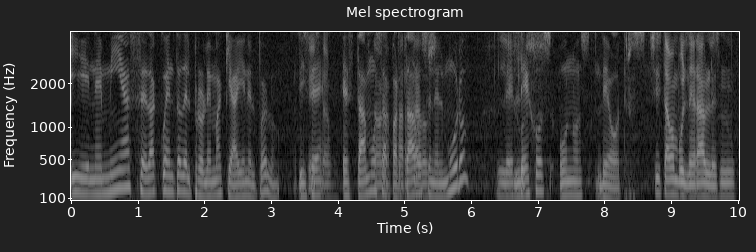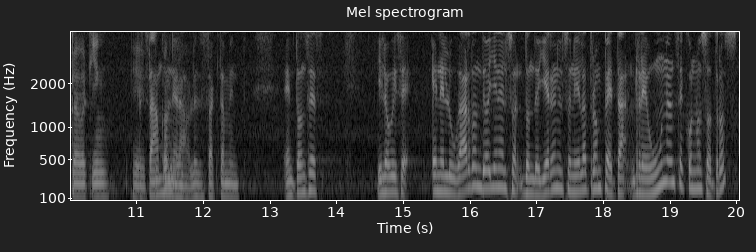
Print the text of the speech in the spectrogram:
y Nehemías se da cuenta del problema que hay en el pueblo. Dice, estamos apartados, en el muro, lejos. unos de otros. Sí, estaban vulnerables, cada quien. Este, estaban vulnerables, exactamente. Entonces, y luego dice, en el lugar donde oyen el, donde oyeron el sonido de la trompeta, reúnanse con nosotros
